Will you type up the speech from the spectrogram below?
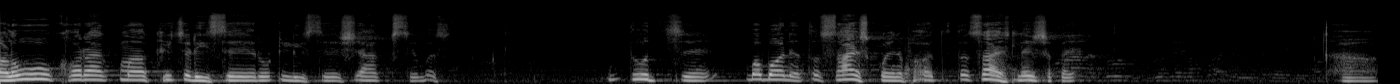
હળવું ખોરાકમાં ખીચડી છે, રોટલી છે, શાક છે, બસ. દૂધ છે, બબોને તો સાસ કોઈને ફાવે તો સાસ લઈ શકાય. હા.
